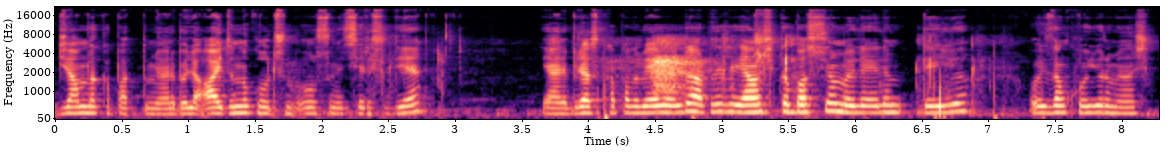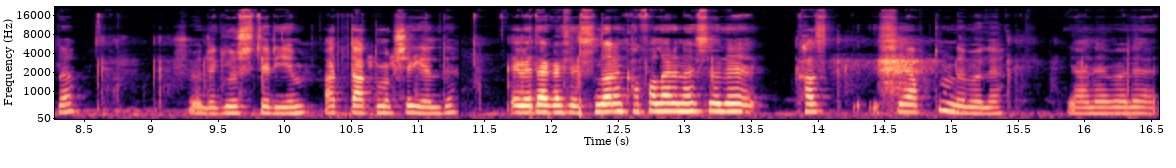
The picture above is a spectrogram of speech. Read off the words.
Cam da kapattım yani böyle aydınlık olsun, olsun içerisi diye. Yani biraz kapalı bir ev oldu. Arkadaşlar yanlışlıkla basıyorum öyle elim değiyor. O yüzden koyuyorum yanlışlıkla. Şöyle göstereyim. Hatta aklıma bir şey geldi. Evet arkadaşlar şunların kafalarına şöyle kask şey yaptım da böyle. Yani böyle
